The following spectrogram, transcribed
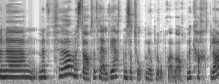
Men, eh, men før vi startet hele dietten, så tok vi jo blodprøver. Vi kartla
